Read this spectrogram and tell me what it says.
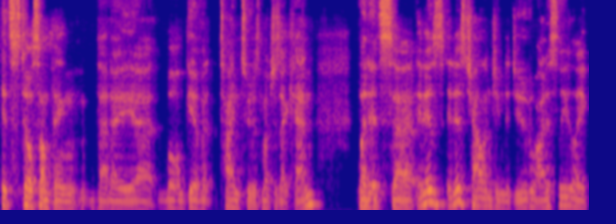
it's still something that I uh, will give time to as much as I can but it's uh it is it is challenging to do honestly like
